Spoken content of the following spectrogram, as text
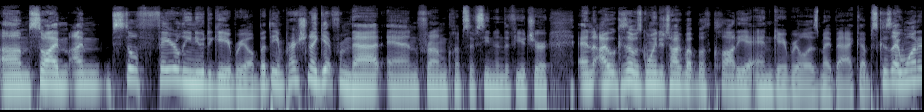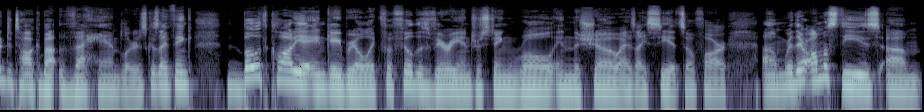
Um, so I'm I'm still fairly new to Gabriel, but the impression I get from that and from clips I've seen in the future, and I because I was going to talk about both Claudia and Gabriel as my backups because I wanted to talk about the handlers because I think both Claudia and Gabriel like fulfill this very interesting role in the show as I see it so far, um, where they're almost these um,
